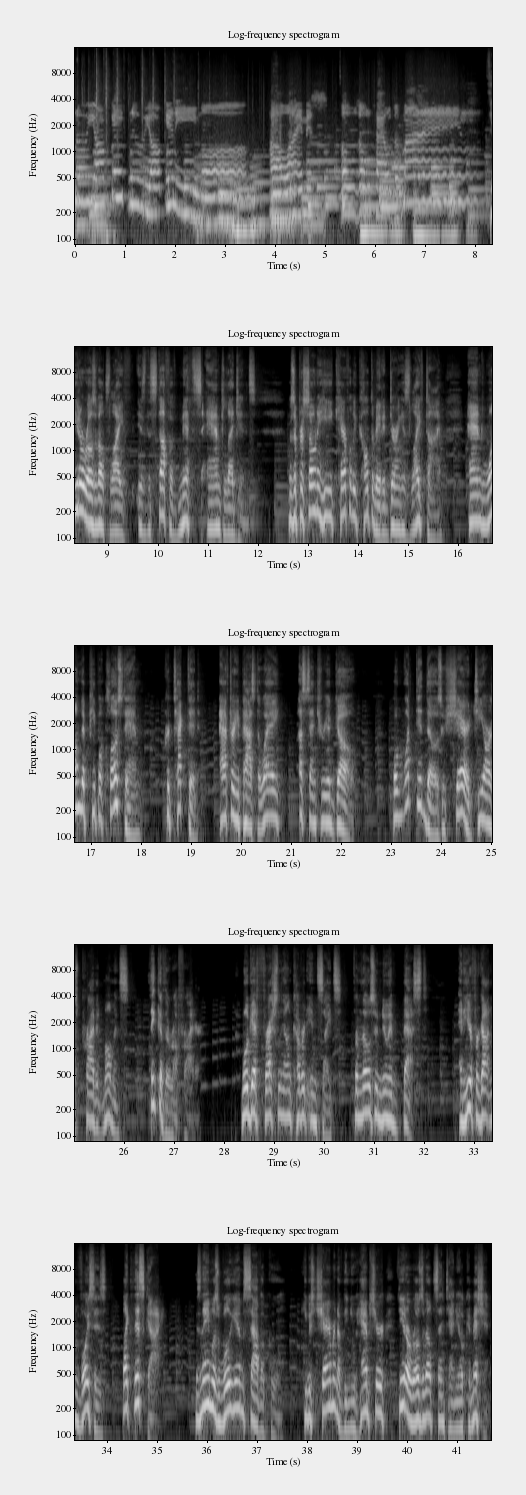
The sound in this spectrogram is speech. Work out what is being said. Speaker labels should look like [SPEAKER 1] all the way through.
[SPEAKER 1] New York ain't New York anymore. How I miss those old pals of mine.
[SPEAKER 2] Theodore Roosevelt's life is the stuff of myths and legends. It was a persona he carefully cultivated during his lifetime, and one that people close to him protected after he passed away a century ago. But what did those who shared TR's private moments think of the Rough Rider? We'll get freshly uncovered insights from those who knew him best and hear forgotten voices like this guy. His name was William Savicool. He was chairman of the New Hampshire Theodore Roosevelt Centennial Commission,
